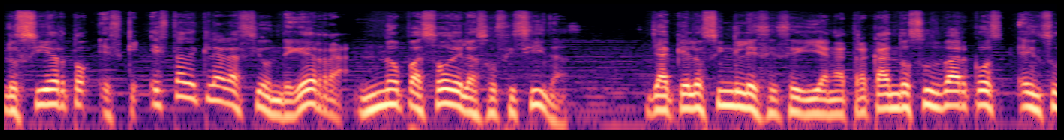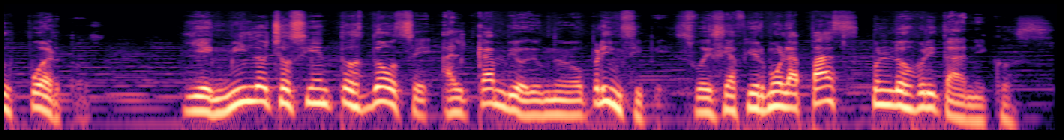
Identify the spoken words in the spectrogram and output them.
Lo cierto es que esta declaración de guerra no pasó de las oficinas, ya que los ingleses seguían atracando sus barcos en sus puertos. y en 1812, al cambio de un nuevo príncipe, Suecia firmó la paz con los británicos.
